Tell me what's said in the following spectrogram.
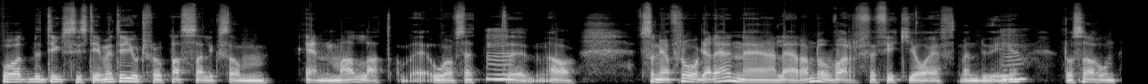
Och att betygssystemet är gjort för att passa liksom en mall. Att, eh, oavsett. eh, Ja. Så när jag frågade henne, läraren då, varför fick jag F men du E? Då sa hon,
